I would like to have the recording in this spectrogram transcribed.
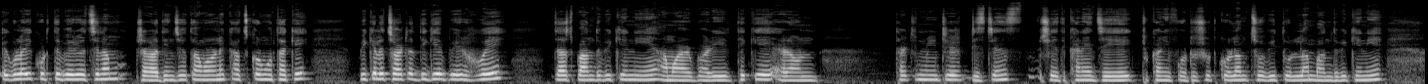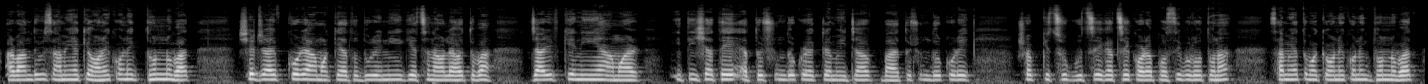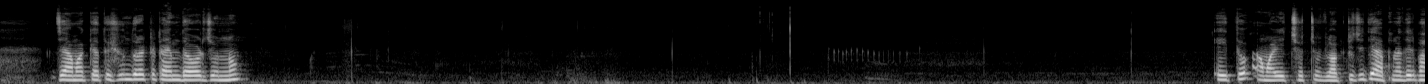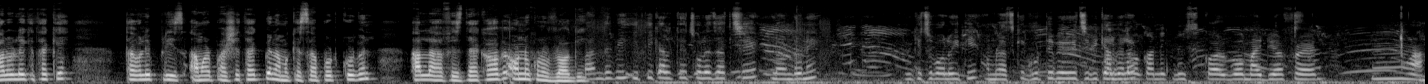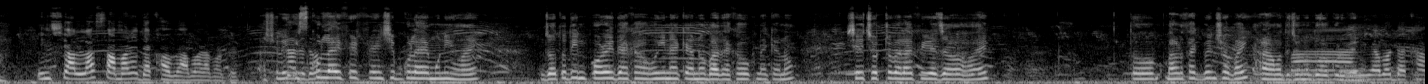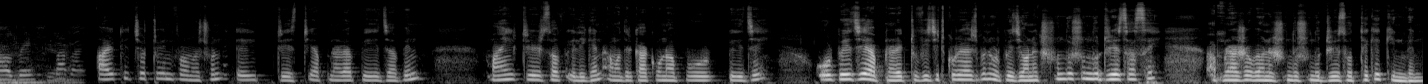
এগুলাই করতে বেরিয়েছিলাম সারাদিন যেহেতু আমার অনেক কাজকর্ম থাকে, বিকেলে ছয়টার দিকে বের হয়ে জাস্ট বান্ধবীকে নিয়ে আমার বাড়ির থেকে অ্যারাউন্ড থার্টি মিনিটের ডিস্টেন্স সেখানে যেয়ে একটুখানি ফটোশ্যুট করলাম, ছবি তুললাম বান্ধবীকে নিয়ে। আর বান্ধবী সামিয়াকে অনেক অনেক ধন্যবাদ। সে ড্রাইভ করে আমাকে এত দূরে নিয়ে গিয়েছে নাহলে হয়তো বা জারিফকে নিয়ে আমার ইতির সাথে এত সুন্দর করে একটা মিট আপ বা এত সুন্দর করে সব কিছু গুছিয়ে গেছে করা পসিবল হতো না। সামিয়া তোমাকে অনেক অনেক ধন্যবাদ যে আমাকে এত সুন্দর একটা টাইম দেওয়ার জন্য। এই তো আমার এই ছোট্ট ব্লগটি যদি আপনাদের ভালো লেগে থাকে তাহলে প্লিজ আমার পাশে থাকবেন আমাকে সাপোর্ট করবেন। আল্লাহ হাফিজ দেখা হবে অন্য কোনো ব্লগে বান্ধবী ইতিকালকে চলে যাচ্ছে লন্ডনে। তুমি কিছু বলো ইতি আমরা আজকে ঘুরতে বেরিয়েছি বিকালবেলা। অনেক মিস করব মাই ডিয়ার ফ্রেন্ড ইনশাআল্লাহ সামারে দেখা হবে আবার আমাদের। আসলে স্কুল লাইফের ফ্রেন্ডশিপগুলো এমনই হয় যতদিন পরে দেখা হই না কেন বা দেখা হোক না কেন সেই ছোট্টবেলায় ফিরে যাওয়া হয়। তো ভালো থাকবেন সবাই আর আমাদের জন্য দোয়া করবেন। আবার দেখা হবে। আরেকটি ছোট্ট ইনফরমেশন এই ড্রেসটি আপনারা পেয়ে যাবেন। মাই ট্রেডস অফ এলিগেন আমাদের কাকুনাপুর পেজে ওর পেজে আপনারা একটু ভিজিট করে আসবেন। ওর পেজে অনেক সুন্দর সুন্দর ড্রেস আছে। আপনারা সবাই অনেক সুন্দর সুন্দর ড্রেস ওর থেকে কিনবেন।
